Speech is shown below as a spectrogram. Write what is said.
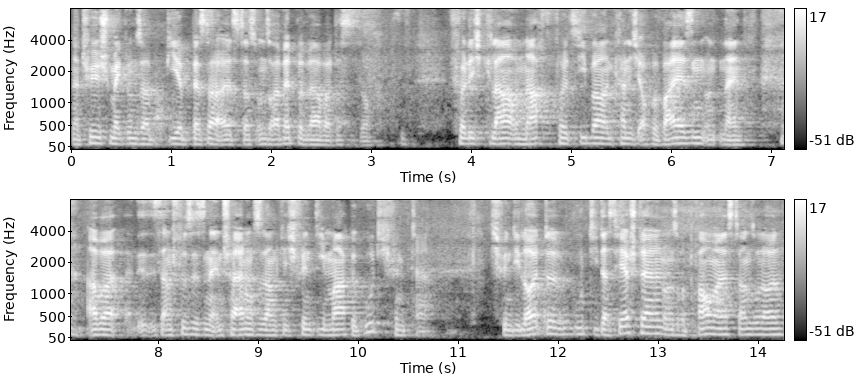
Natürlich schmeckt unser Bier besser als das unserer Wettbewerber. Das ist auch völlig klar und nachvollziehbar und kann ich auch beweisen und nein. Aber es ist am Schluss ist eine Entscheidung zu sagen, ich finde die Marke gut, ich finde ja. ich finde die Leute gut, die das herstellen, unsere Braumeister und so Leute.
